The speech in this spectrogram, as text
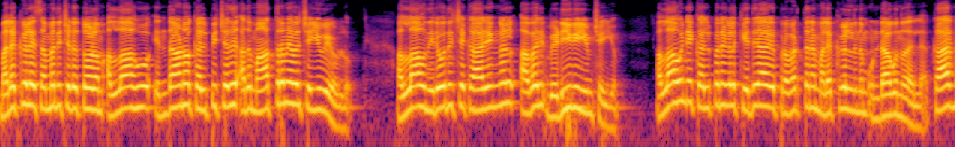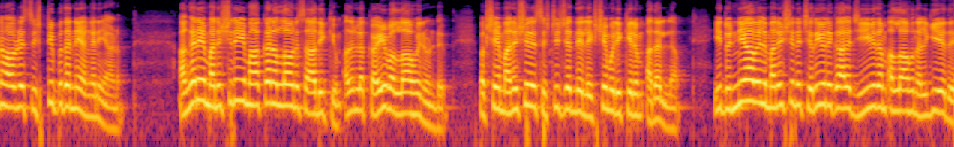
മലക്കുകളെ സംബന്ധിച്ചിടത്തോളം അള്ളാഹു എന്താണോ കൽപ്പിച്ചത് അത് മാത്രമേ അവർ ചെയ്യുകയുള്ളൂ. അള്ളാഹു നിരോധിച്ച കാര്യങ്ങൾ അവർ വെടിയുകയും ചെയ്യും. അള്ളാഹുവിന്റെ കൽപ്പനകൾക്കെതിരായ പ്രവർത്തനം മലക്കുകളിൽ നിന്നും ഉണ്ടാകുന്നതല്ല. കാരണം അവരുടെ സൃഷ്ടിപ്പ് തന്നെ അങ്ങനെയാണ്. അങ്ങനെ മനുഷ്യരെയും ആക്കാൻ അള്ളാഹുവിന് സാധിക്കും. അതിനുള്ള കഴിവ് അള്ളാഹുവിനുണ്ട്. പക്ഷേ മനുഷ്യരെ സൃഷ്ടിച്ചതിന്റെ ലക്ഷ്യമൊരിക്കലും അതല്ല. ഈ ദുന്യാവിൽ മനുഷ്യന് ചെറിയൊരു കാല ജീവിതം അള്ളാഹു നൽകിയത്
